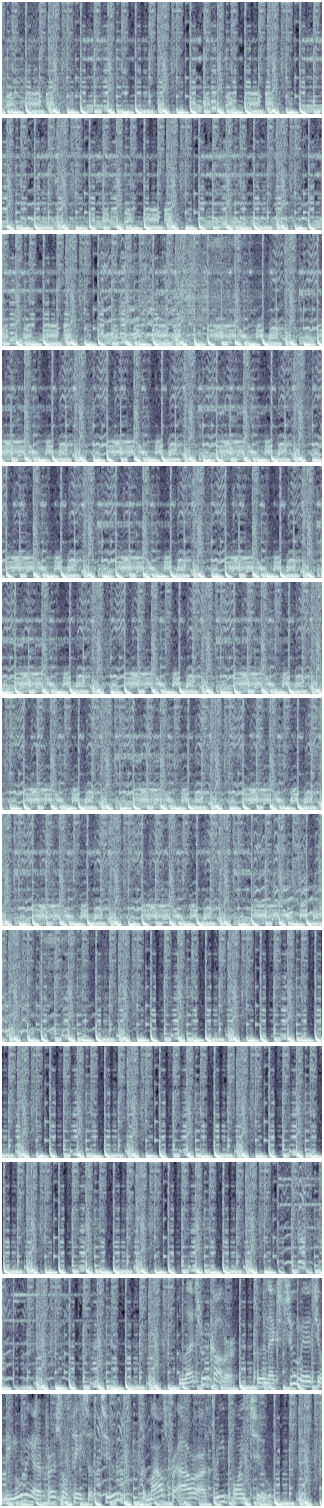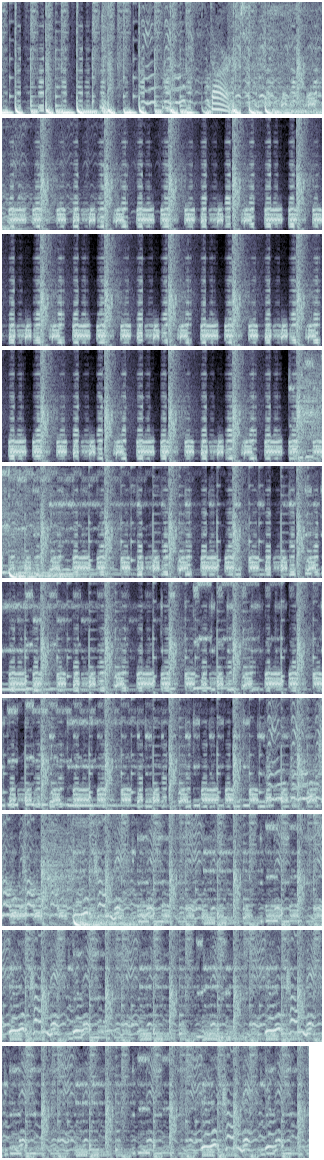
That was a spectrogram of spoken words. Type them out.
Let's recover. For the next two minutes, you'll be moving at a personal pace of 2. The miles per hour are 3.2. Start. Let's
